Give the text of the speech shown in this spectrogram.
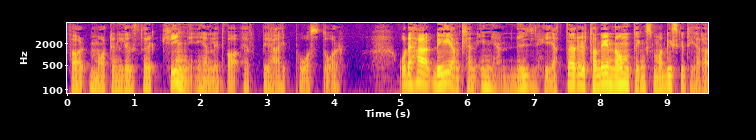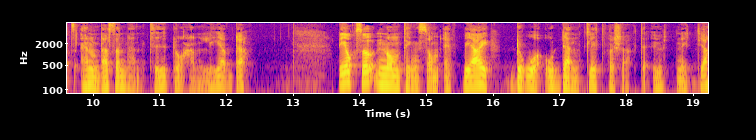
för Martin Luther King enligt vad FBI påstår. Och det här det är egentligen inga nyheter utan det är någonting som har diskuterats ända sedan den tid då han levde. Det är också någonting som FBI då ordentligt försökte utnyttja.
